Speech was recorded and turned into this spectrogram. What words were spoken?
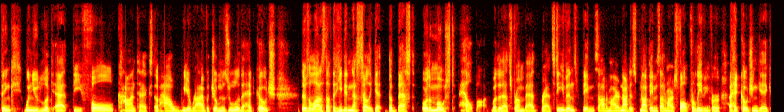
think when you look at the full context of how we arrive with Joe Mazzulla, the head coach, there's a lot of stuff that he didn't necessarily get the best or the most help on, whether that's from bad Brad Stevens, Damon Stoudemire, not his not Damon Stoudemire's fault for leaving for a head coaching gig,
